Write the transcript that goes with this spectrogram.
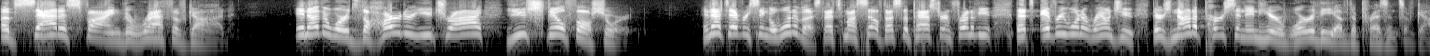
of satisfying the wrath of God. In other words, the harder you try, you still fall short. And that's every single one of us. That's myself. That's the pastor in front of you. That's everyone around you. There's not a person in here worthy of the presence of God.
